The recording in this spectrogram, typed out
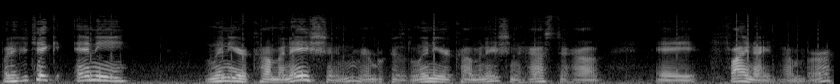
but if you take any linear combination, remember because linear combination has to have a finite number,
